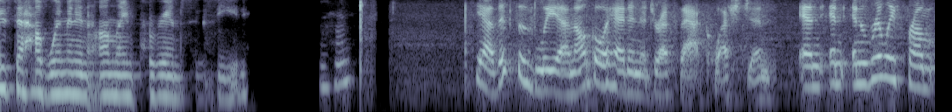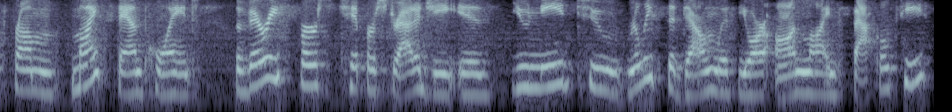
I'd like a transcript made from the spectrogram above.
use to help women in online programs succeed? Mm-hmm. Yeah, this is Leah, and I'll go ahead and address that question. And, and, and really from, from my standpoint, the very first tip or strategy is you need to really sit down with your online faculty,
